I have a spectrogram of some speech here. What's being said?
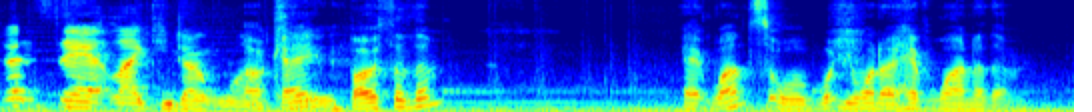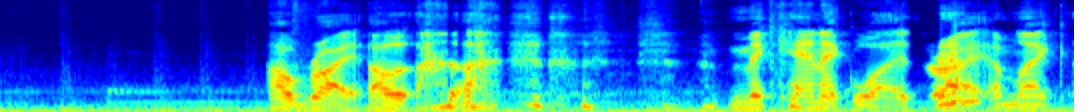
Don't say it like you don't want Okay, to. both of them at once, or what you want to have one of them? Oh, right. Oh, mechanic wise, right. I'm like,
